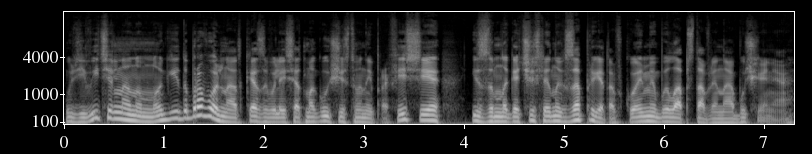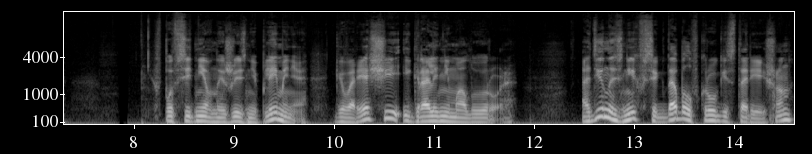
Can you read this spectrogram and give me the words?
Удивительно, но многие добровольно отказывались от могущественной профессии из-за многочисленных запретов, коими было обставлено обучение. В повседневной жизни племени говорящие играли немалую роль. Один из них всегда был в круге старейшин,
